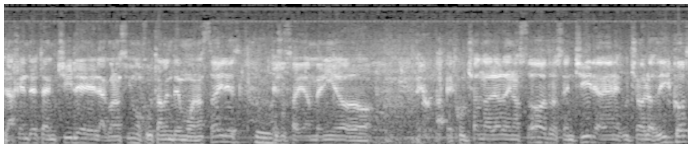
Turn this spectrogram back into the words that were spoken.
la gente está en Chile, la conocimos justamente en Buenos Aires. Mm. Ellos habían venido escuchando hablar de nosotros en Chile, habían escuchado los discos.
